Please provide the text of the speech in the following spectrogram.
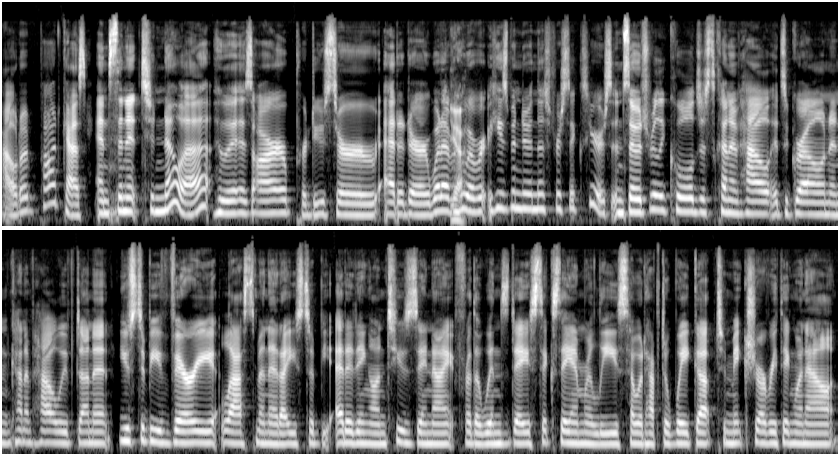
how to podcast and sent it to Noah, who is our producer, editor, whatever, Yeah. whoever. He's been doing this for six years. And so it's really cool just kind of how it's grown and kind of how we've done it. Used to be very last minute. I used to be editing on Tuesday night for the Wednesday 6 a.m. release. I would have to wake up to make sure everything went out.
